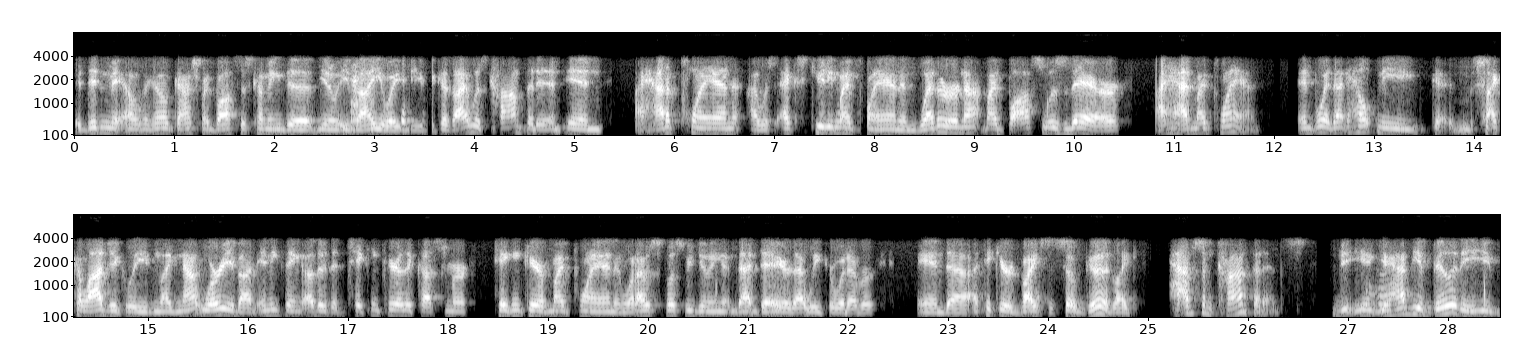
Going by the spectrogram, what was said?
It didn't make I was like, oh gosh, my boss is coming to, you know, evaluate me because I was confident in I had a plan, I was executing my plan, and whether or not my boss was there, I had my plan. And boy, that helped me psychologically, like not worry about anything other than taking care of the customer, taking care of my plan and what I was supposed to be doing that day or that week or whatever and uh, I think your advice is so good. Like, have some confidence. You, mm-hmm. you have the ability. You,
